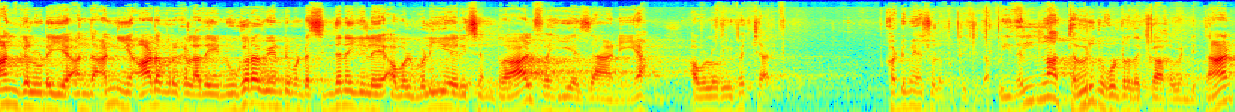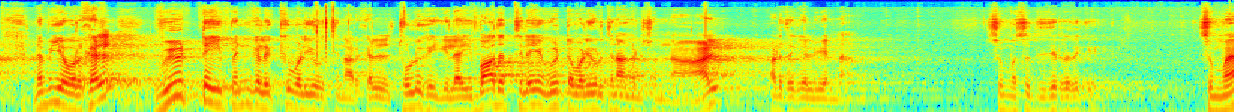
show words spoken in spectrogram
ஆண்களுடைய அந்த அந்நிய ஆடவர்கள் அதை நுகர வேண்டும் என்ற சிந்தனையிலே அவள் வெளியேறி சென்றால் ஃபஹிய ஜானியா. அவள் ஒரு விபச்சாரி. கடுமையாக சொல்லப்பட்டிருக்கிறது. அப்போ இதெல்லாம் தவிர்த்து கொள்வதற்காக வேண்டித்தான் நபி அவர்கள் வீட்டை பெண்களுக்கு வலியுறுத்தினார்கள். தொழுகையில் இபாதத்திலே வீட்டை வலியுறுத்தினாங்கன்னு சொன்னால் அடுத்த கேள்வி என்ன? சும்மா சுற்றி திடுறதுக்கு சும்மா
